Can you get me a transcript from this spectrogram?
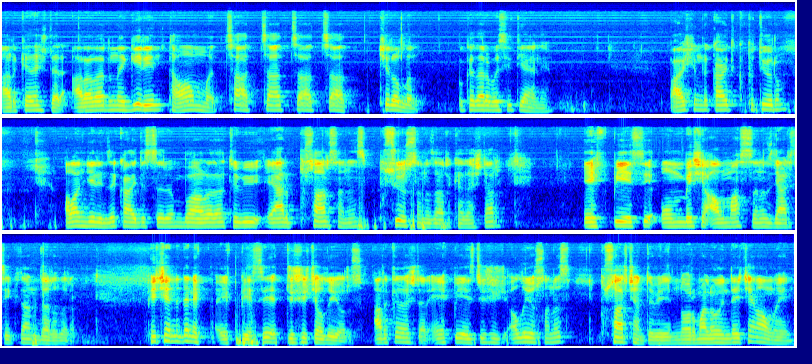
Arkadaşlar aralarına girin tamam mı? Çat çat çat çat kill alın. Bu kadar basit yani. Ben şimdi kaydı kapatıyorum. Alan gelince kaydı sırım. Bu arada tabi eğer pusarsanız, pusuyorsanız arkadaşlar FPS'i 15'e almazsanız gerçekten darılırım. Peki neden FPS'i düşüş alıyoruz? Arkadaşlar FPS düşüş alıyorsanız pusarken tabi normal oyundayken almayın.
